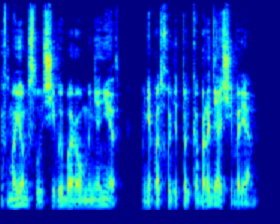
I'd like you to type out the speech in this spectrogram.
В моем случае выбора у меня нет, мне подходит только бродячий вариант.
